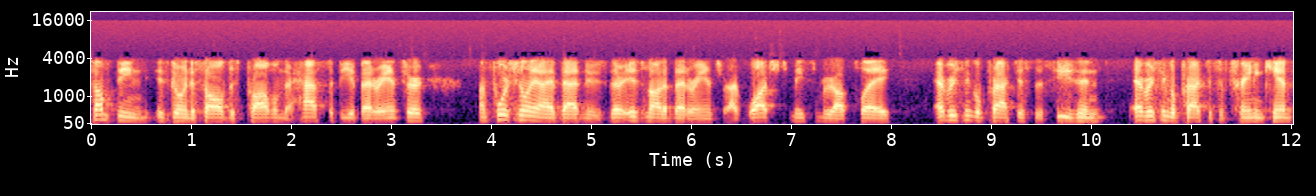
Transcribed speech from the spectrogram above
something is going to solve this problem. There has to be a better answer. Unfortunately, I have bad news. There is not a better answer. I've watched Mason Rudolph play every single practice this season, every single practice of training camp.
